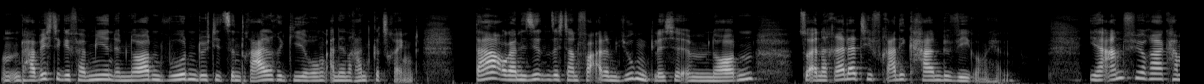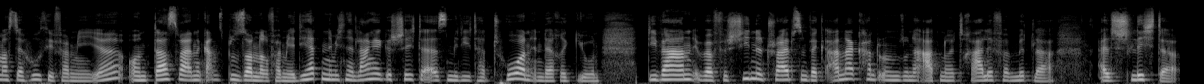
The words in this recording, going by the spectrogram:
und ein paar wichtige Familien im Norden wurden durch die Zentralregierung an den Rand gedrängt. Da organisierten sich dann vor allem Jugendliche im Norden zu einer relativ radikalen Bewegung hin. Ihr Anführer kam aus der Houthi-Familie und das war eine ganz besondere Familie. Die hatten nämlich eine lange Geschichte als Meditatoren in der Region. Die waren über verschiedene Tribes hinweg anerkannt und so eine Art neutrale Vermittler als Schlichter.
